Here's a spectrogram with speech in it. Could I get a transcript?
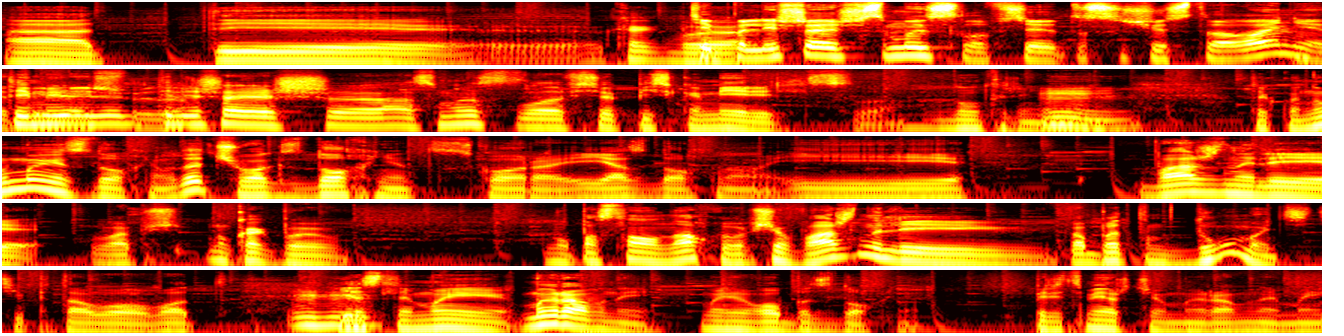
А, Ты э, как бы... Типа лишаешь смысла все это существование, ты, ты ты лишаешь э, смысла все писькомерительство внутреннее. М. Такой, ну мы сдохнем. Вот этот чувак сдохнет скоро, и я сдохну. И важно ли вообще, ну как бы, ну послал нахуй, вообще важно ли об этом думать, типа того, вот, Мгм. если мы, мы равны, мы оба сдохнем. Перед смертью мы равны, мы,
